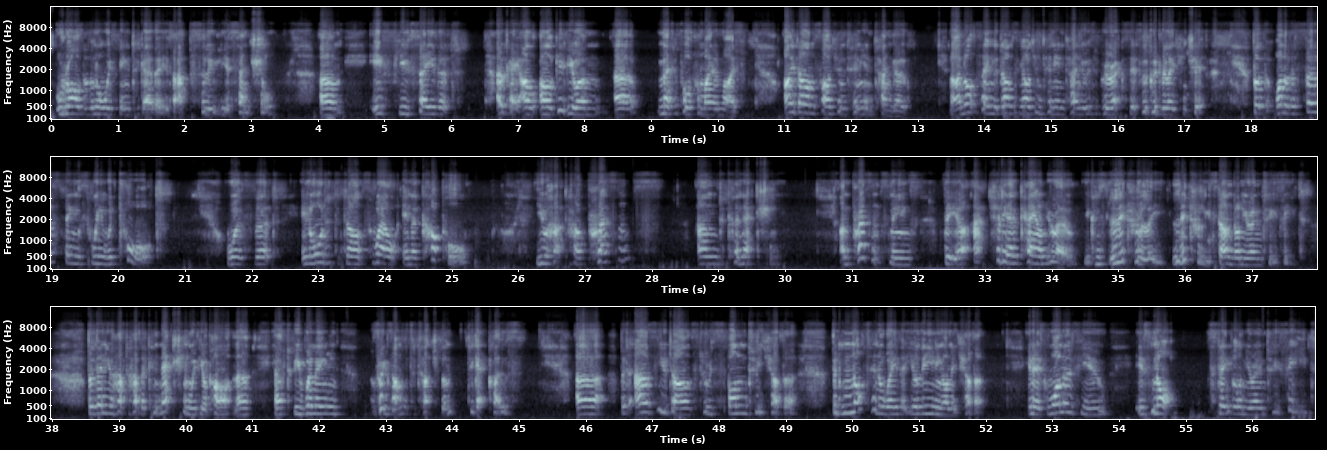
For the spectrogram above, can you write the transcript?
rather than always being together, is absolutely essential. Um, if you say that, okay, I'll, I'll give you um, a metaphor from my own life. I dance Argentinian tango. Now, I'm not saying that dancing Argentinian tango is a prerequisite for a good relationship, but one of the first things we were taught was that in order to dance well in a couple, you had to have presence and connection. And presence means that you're actually okay on your own. You can literally, literally stand on your own two feet. But then you have to have a connection with your partner. You have to be willing, for example, to touch them, to get close. Uh, but as you dance, to respond to each other, but not in a way that you're leaning on each other. You know, if one of you is not stable on your own two feet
